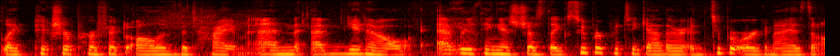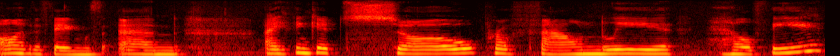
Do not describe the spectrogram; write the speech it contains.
like picture perfect all of the time. And and you know everything is just like super put together and super organized and all of the things. And i think it's so profoundly healthy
